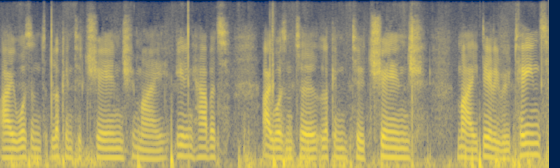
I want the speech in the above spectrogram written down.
I wasn't looking to change my eating habits, I wasn't uh, looking to change my daily routines,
